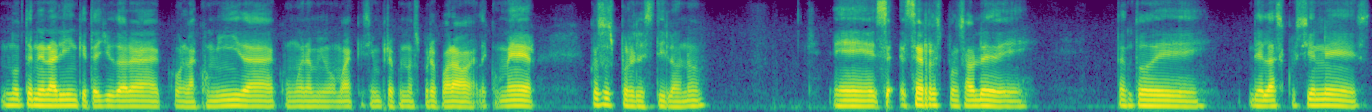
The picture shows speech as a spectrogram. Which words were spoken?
no, tener alguien que te ayudara con la comida, como era mi mamá que siempre nos preparaba de comer, cosas por el estilo, ¿no? Eh, ser responsable de tanto de, de, las cuestiones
